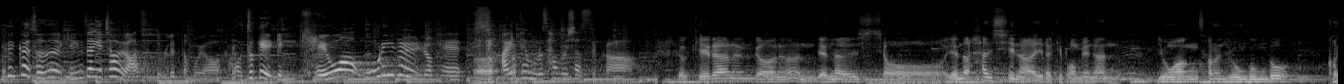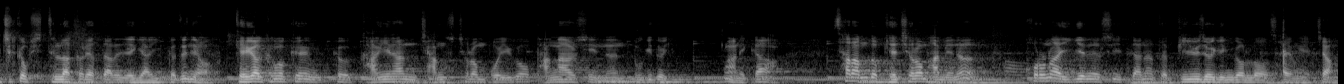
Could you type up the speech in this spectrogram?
그러니까 저는 굉장히 처음에 왔을 때 놀랬다고요. 어떻게 이렇게 게와 오리를 이렇게 아이템으로 삼으셨을까? 그 게라는 거는 옛날 저 옛날 한시나 이렇게 보면은 용왕 사는 용궁도 거칠 것 없이 들락거렸다는 얘기가 있거든요. 개가 그만큼 그 강인한 장수처럼 보이고 방어할 수 있는 무기도 하니까 사람도 개처럼 하면은 코로나 이겨낼 수 있다는 어떤 비유적인 걸로 사용했죠.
